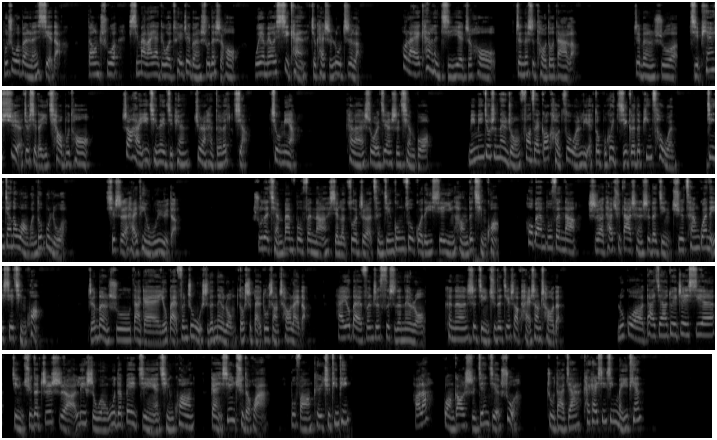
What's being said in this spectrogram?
不是我本人写的。当初喜马拉雅给我推这本书的时候。我也没有细看，就开始录制了。后来看了几页之后，真的是头都大了。这本书几篇序就写的一窍不通，上海疫情那几篇居然还得了奖，救命啊！看来是我见识浅薄，明明就是那种放在高考作文里都不会及格的拼凑文，晋江的网文都不如，其实还挺无语的。书的前半部分呢，写了作者曾经工作过的一些银行的情况；后半部分呢，是他去大城市的景区参观的一些情况。整本书大概有百分之五十的内容都是百度上抄来的，还有百分之四十的内容可能是景区的介绍牌上抄的。如果大家对这些景区的知识、历史文物的背景情况感兴趣的话，不妨可以去听听。好了，广告时间结束，祝大家开开心心每一天。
